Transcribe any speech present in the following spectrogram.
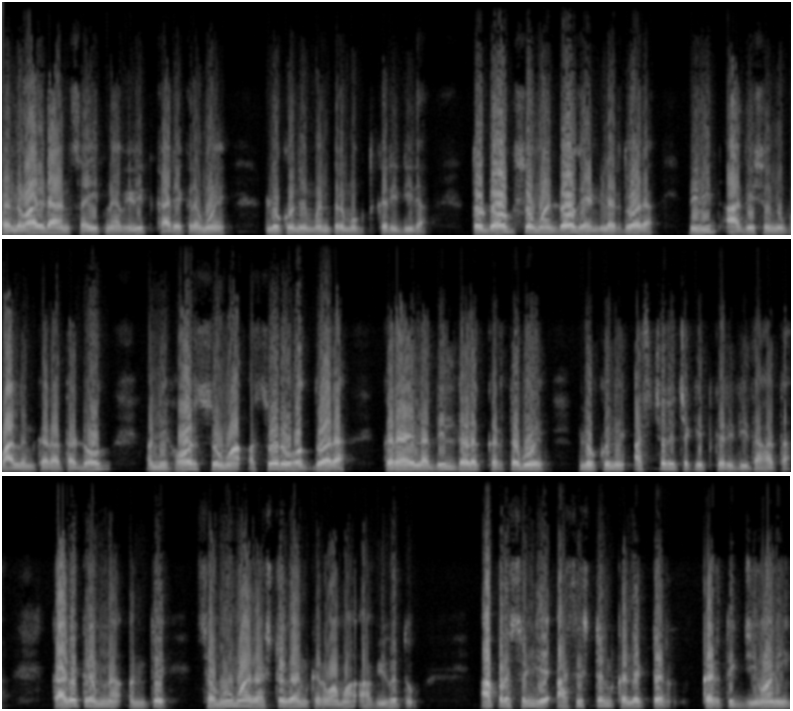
તલવાર ડાન્સ સહિતના વિવિધ કાર્યક્રમોએ લોકોને મંત્રમુગ્ધ કરી દીધા. તો ડોગ શોમાં ડોગ હેન્ડલર દ્વારા વિવિધ આદેશોનું પાલન કરાતા ડોગ અને હોર્સ શોમાં અશ્વરોહક દ્વારા કરાયેલા દિલ ધડક કરતબોએ લોકોને આશ્ચર્યચકિત કરી દીધા હતા. કાર્યક્રમના અંતે સમૂહમાં રાષ્ટ્રગાન કરવામાં આવ્યું હતું. આ પ્રસંગે આસિસ્ટન્ટ કલેક્ટર કાર્તિક જીવાણી,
